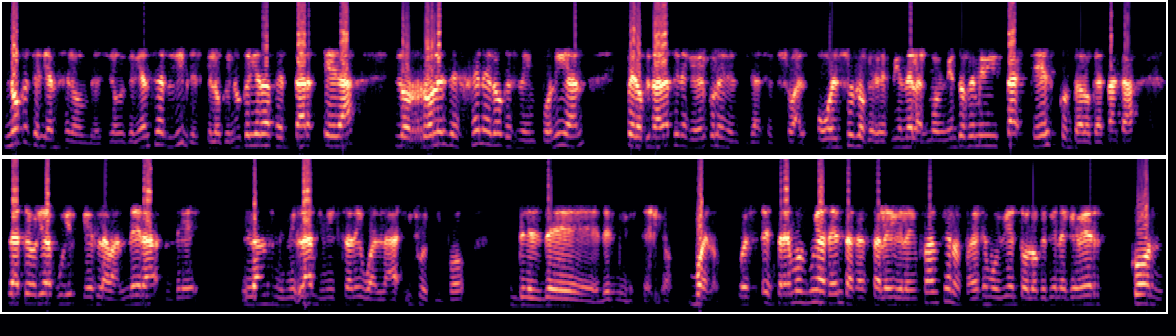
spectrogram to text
No que querían ser hombres, sino que querían ser libres, que lo que no querían aceptar era los roles de género que se le imponían pero que nada tiene que ver con la identidad sexual. O eso es lo que defienden los movimientos feministas, que es contra lo que ataca la teoría queer, que es la bandera de la ministra de Igualdad y su equipo desde el ministerio. Bueno, pues estaremos muy atentas a esta ley de la infancia, nos parece muy bien todo lo que tiene que ver con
